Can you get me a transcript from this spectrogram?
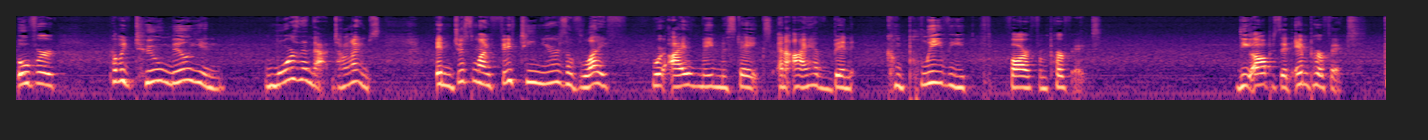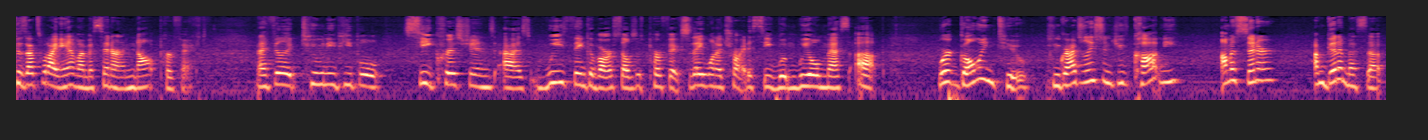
over probably two million, more than that times in just my 15 years of life where I have made mistakes and I have been completely far from perfect. The opposite, imperfect. Because that's what I am. I'm a sinner. I'm not perfect. And I feel like too many people see Christians as we think of ourselves as perfect, so they want to try to see when we'll mess up. We're going to. Congratulations, you've caught me. I'm a sinner. I'm gonna mess up.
